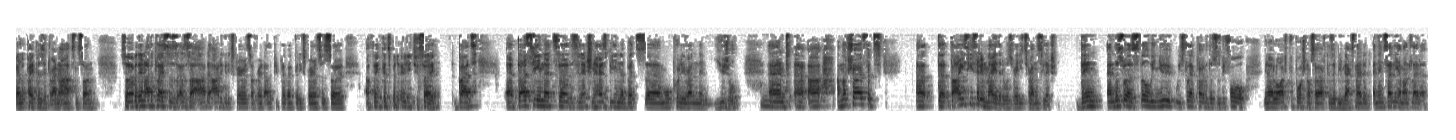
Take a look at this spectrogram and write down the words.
ballot papers had run out and so on. So, but then other places, as I, had, I had a good experience. I've read other people have had good experiences. So I think it's a bit early to say, but it does seem that uh, this election has been a bit uh, more poorly run than usual. Mm. And uh, I'm not sure if it's uh, the the IEC said in May that it was ready to run this election. Then, and this was still we knew we still had COVID. This was before you know a large proportion of South Africans had been vaccinated. And then suddenly a month later,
